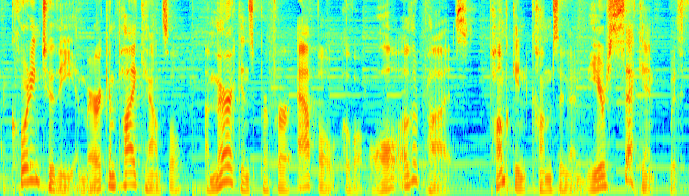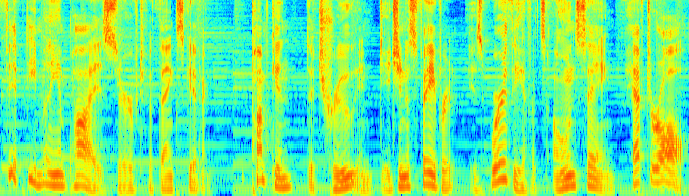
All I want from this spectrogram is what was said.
According to the American Pie Council, Americans prefer apple over all other pies. Pumpkin comes in a mere second with 50 million pies served for Thanksgiving. Pumpkin, the true indigenous favorite, is worthy of its own saying. After all,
